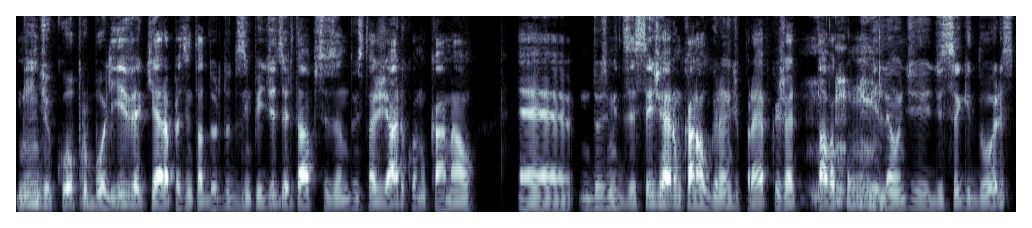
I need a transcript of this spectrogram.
me indicou pro Bolívia, que era apresentador do Desimpedidos, ele tava precisando de um estagiário, quando o canal, é, em 2016, já era um canal grande pra época, já tava com um milhão de, de seguidores,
